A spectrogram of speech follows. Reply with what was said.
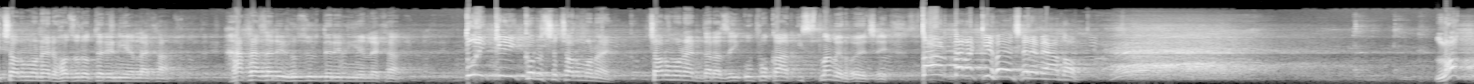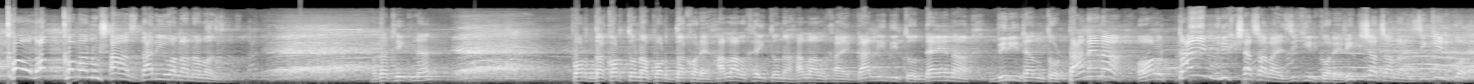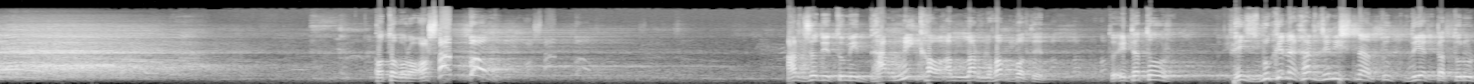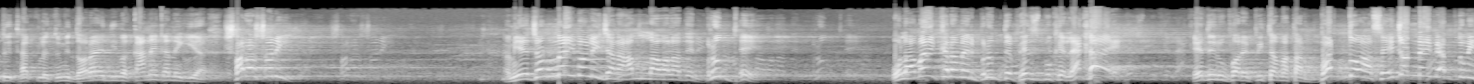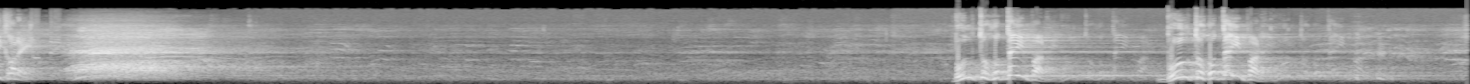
এই চরমনের হজরতের নিয়ে লেখা হাটহাজারির হুজুরদের নিয়ে লেখা। তুই কি করেছে চরমনায়? চরমনায়ের দ্বারা যে উপকার ইসলামের হয়েছে, তার দ্বারা কি হয়েছে রে বেয়াদব? লক্ষ লক্ষ মানুষ আজ দাড়িওয়ালা নামাজ। কথা ঠিক না? পর্দা করতো না, পর্দা করে। হালাল খাইতো না, হালাল খায়। গালি দিত, দেয় না, বিড়ি টানতো, টানে না। অল টাইম রিক্সা চালায়, জিকির করে। রিক্সা চালায়, জিকির করে। কত বড় অসভ্য আর যদি তুমি ধার্মিক হও আল্লাহর মোহব্বতের তো এটা তো ফেসবুকে লেখার জিনিস না। তুই দুই একটা ত্রুটি থাকলে তুমি ধরায় দিবা, কানে কানে গিয়া। সরাসরি আমি এজন্যই বলি যারা আল্লাহওয়ালাদের বিরুদ্ধে ওলামাই কেরামের বিরুদ্ধে ফেসবুকে লেখায় এদের উপরে পিতামাতার বর্দ আছে এই জন্যই করে। ভুল তো হতেই পারে, ভুল তো হতেই পারে।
